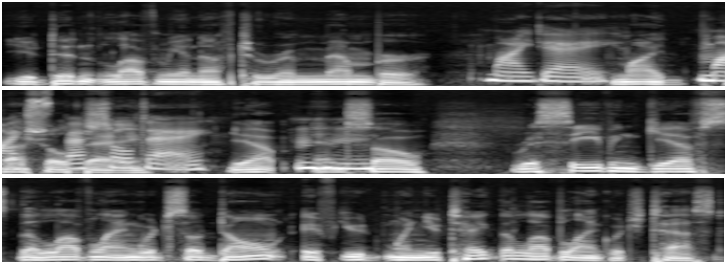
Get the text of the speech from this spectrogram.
you didn't love me enough to remember My day. my, My special, special day. day. Yep. And mm-hmm. so receiving gifts, the love language. So don't if you when you take the love language test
